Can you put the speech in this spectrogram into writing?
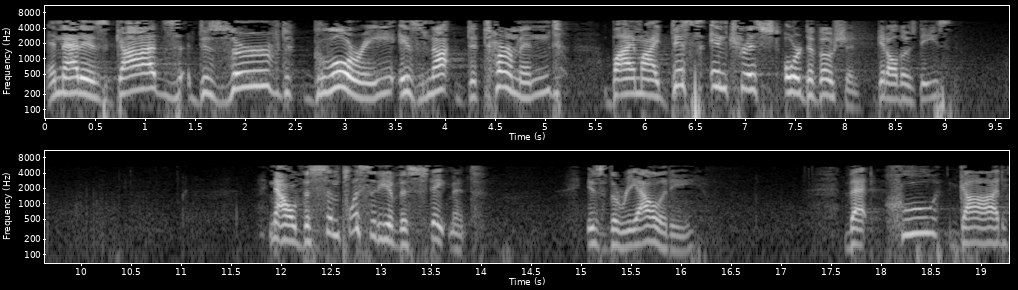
And that is God's deserved glory is not determined by my disinterest or devotion. Get all those D's? Now, the simplicity of this statement is the reality that who God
